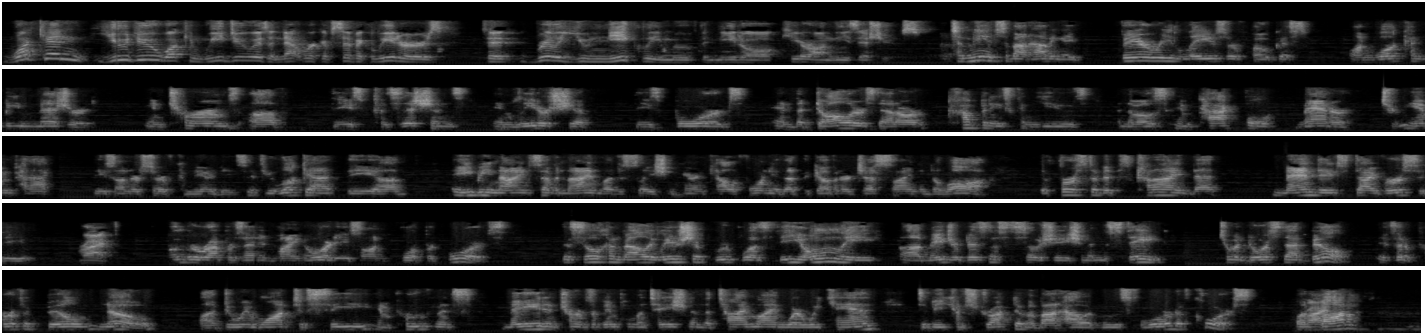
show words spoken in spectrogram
What can you do? What can we do as a network of civic leaders to really uniquely move the needle here on these issues? To me, it's about having a very laser focus on what can be measured in terms of these positions in leadership, these boards, and the dollars that our companies can use in the most impactful manner to impact these underserved communities. If you look at the uh, AB 979 legislation here in California that the governor just signed into law, the first of its kind that mandates diversity, right, underrepresented minorities on corporate boards. The Silicon Valley Leadership Group was the only uh, major business association in the state to endorse that bill. Is it a perfect bill? No. Uh, do we want to see improvements made in terms of implementation and the timeline where we can to be constructive about how it moves forward? Of course. But right. bottom,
